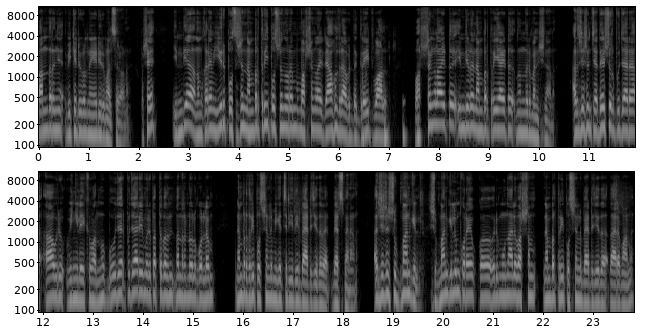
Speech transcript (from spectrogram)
പന്തറിഞ്ഞ് വിക്കറ്റുകൾ നേടിയൊരു മത്സരമാണ്. പക്ഷേ ഇന്ത്യ നമുക്കറിയാം ഈ ഒരു പൊസിഷൻ നമ്പർ ത്രീ പൊസിഷൻ എന്ന് പറയുമ്പോൾ വർഷങ്ങളായി Rahul Dravid the great wall വർഷങ്ങളായിട്ട് ഇന്ത്യയുടെ നമ്പർ ത്രീ ആയിട്ട് നിന്നൊരു മനുഷ്യനാണ്. അതിനുശേഷം ചതേശ്വർ പുജാര ആ ഒരു വിങ്ങിലേക്ക് വന്നു. പൂജാ പുജാരയും ഒരു പത്ത് പതി- പന്ത്രണ്ടോളം കൊല്ലം നമ്പർ ത്രീ പൊസിഷനിൽ മികച്ച രീതിയിൽ ബാറ്റ് ചെയ്ത ബാറ്റ്സ്മാനാണ് അതിനുശേഷം ശുഭ്മാൻ ഗിൽ. ശുഭ്മാൻ ഗില്ലും കുറേ ഒരു മൂന്നാൽ വർഷം നമ്പർ ത്രീ പൊസിഷനിൽ ബാറ്റ് ചെയ്ത താരമാണ്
